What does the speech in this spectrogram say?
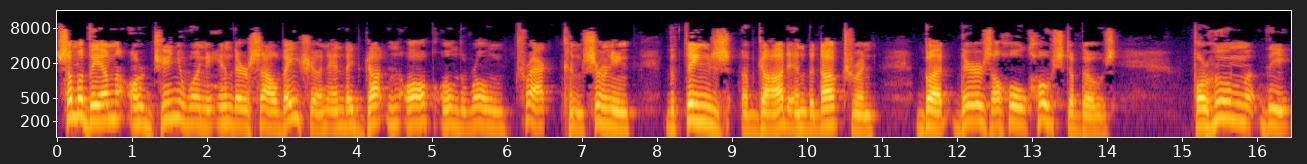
Some of them are genuine in their salvation and they've gotten off on the wrong track concerning the things of God and the doctrine, but there's a whole host of those for whom the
